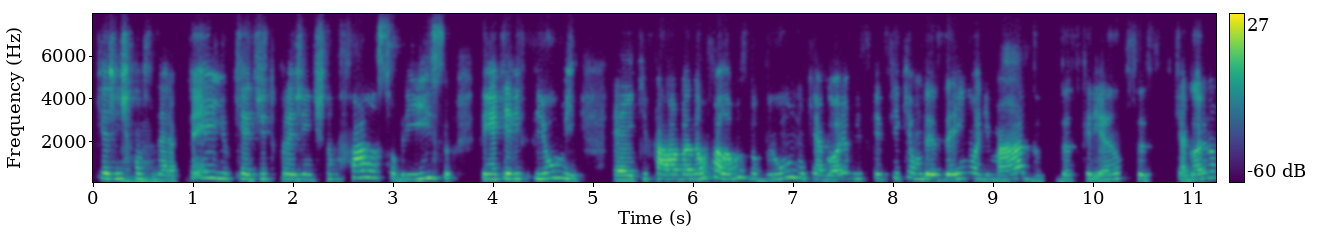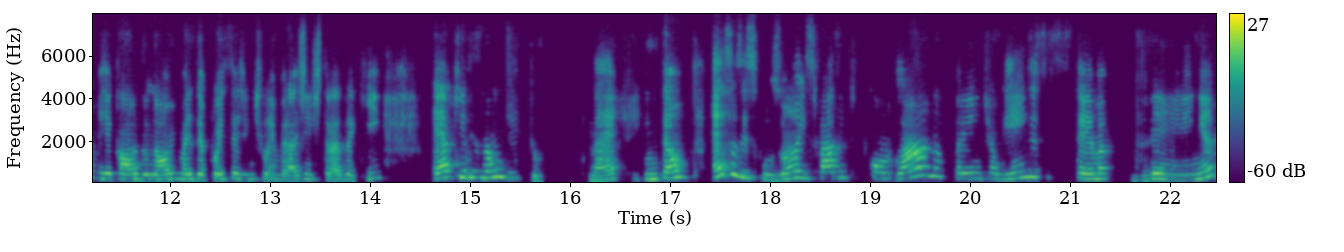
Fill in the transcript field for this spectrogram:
que a gente uhum. considera feio, que é dito para a gente não fala sobre isso. Tem aquele filme é, que falava Não Falamos do Bruno, que agora eu me esqueci, que é um desenho animado das crianças, que agora eu não me recordo o nome, mas depois, se a gente lembrar, a gente traz aqui. É aqueles não dito, né? Então, essas exclusões fazem que lá na frente alguém desse sistema venha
